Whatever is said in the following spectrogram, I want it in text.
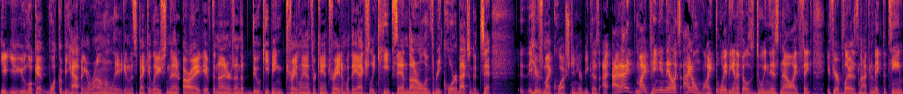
you, you, you look at what could be happening around the league and the speculation that all right, if the Niners end up do keeping Trey Lance or can't trade him, would they actually keep Sam Darnold and three quarterbacks and could Sam? Here's my question here because I, I, my opinion, Alex, I don't like the way the NFL is doing this now. I think if you're a player that's not going to make the team,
